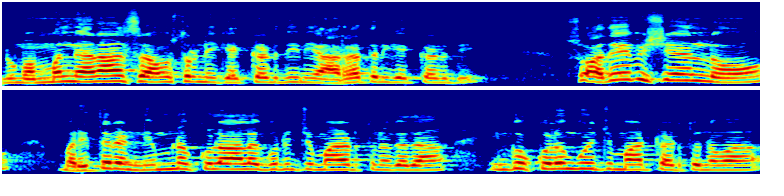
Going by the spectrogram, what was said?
నువ్వు మమ్మల్ని అనాల్సిన అవసరం నీకు ఎక్కడిది నీ అర్హత నీకు ఎక్కడిది సో అదే విషయంలో మరి ఇతర నిమ్న కులాల గురించి మాట్లాడుతున్నావు కదా ఇంకో కులం గురించి మాట్లాడుతున్నావా?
